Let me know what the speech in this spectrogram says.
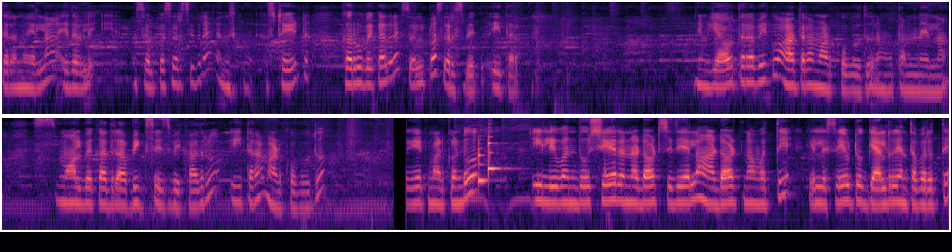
ಥರನೂ ಎಲ್ಲ ಇದರಲ್ಲಿ ಸ್ವಲ್ಪ ಸರಿಸಿದ್ರೆ ಸ್ಟ್ರೇಟ್ ಕರು ಬೇಕಾದರೆ ಸ್ವಲ್ಪ ಸರಿಸ್ಬೇಕು ಈ ಥರ. ನಿಮ್ಗೆ ಯಾವ ಥರ ಬೇಕೋ ಆ ಥರ ಮಾಡ್ಕೋಬೋದು ನಾವು ತಮ್ಮನೆಲ್ಲ ಸ್ಮಾಲ್ ಬೇಕಾದ್ರೆ ಬಿಗ್ ಸೈಜ್ ಬೇಕಾದರೂ ಈ ಥರ ಮಾಡ್ಕೋಬೋದು. ಕ್ರಿಯೇಟ್ ಮಾಡಿಕೊಂಡು ಇಲ್ಲಿ ಒಂದು ಶೇರನ್ನು ಡಾಟ್ಸ್ ಇದೆಯಲ್ಲ, ಆ ಡಾಟ್ನ ಒತ್ತಿ ಇಲ್ಲಿ ಸೇವ್ ಟು ಗ್ಯಾಲ್ರಿ ಅಂತ ಬರುತ್ತೆ.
